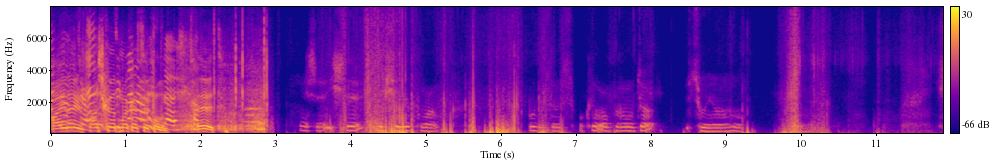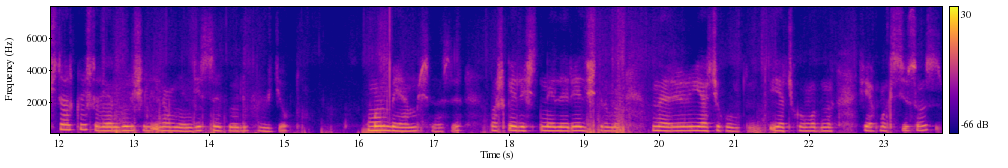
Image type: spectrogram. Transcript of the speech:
Hayır hayır taş kağıt makas yapalım. Evet. Neyse işte neşeli falan. Buradasınız. Bakayım abone olunca 3 milyon mu? İşte arkadaşlar yani böyle şeylere inanmayın size böyle bir video oldu. Umarım beğenmişsinizdir. Başka eleştiri, neleri eleştirme, neleri gerçek olduğunu, gerçek olmadığını şey yapmak istiyorsanız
